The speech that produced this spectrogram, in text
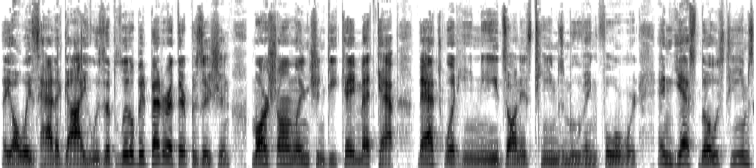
They always had a guy who was a little bit better at their position Marshawn Lynch and DK Metcalf. That's what he needs on his teams moving forward. And yes, those teams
